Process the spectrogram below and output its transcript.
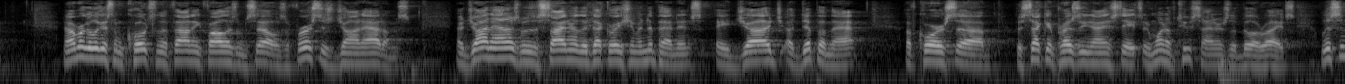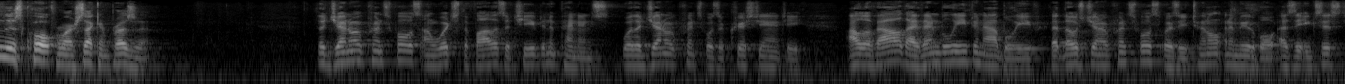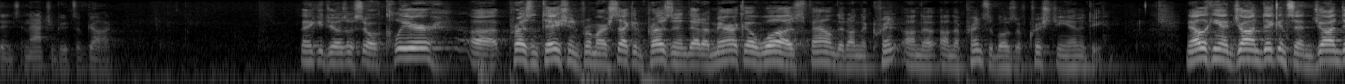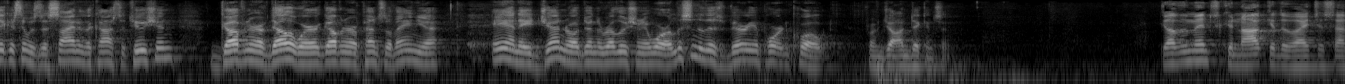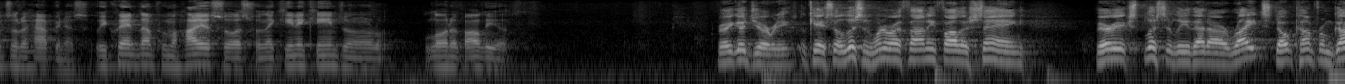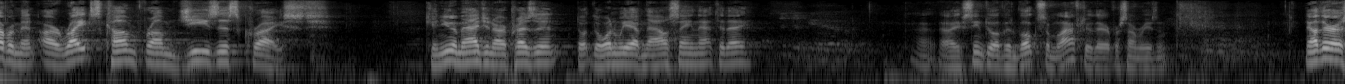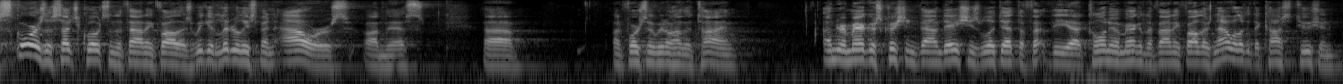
Now, we're going to look at some quotes from the founding fathers themselves. The first is John Adams. Now, John Adams was a signer of the Declaration of Independence, a judge, a diplomat, of course, uh, the second president of the United States, and one of two signers of the Bill of Rights. Listen to this quote from our second president. The general principles on which the fathers achieved independence were the general principles of Christianity. I will avow that I then believed and now believe that those general principles were as eternal and immutable as the existence and attributes of God. Thank you, Joseph. So, a clear uh, presentation from our second president that America was founded on the, on, the, on the principles of Christianity. Now, looking at John Dickinson. John Dickinson was the signer of the Constitution, governor of Delaware, governor of Pennsylvania, and a general during the Revolutionary War. Listen to this very important quote from John Dickinson. Governments could not give the righteous sense of happiness. We claim them from a higher source, from the King of Kings and the Lord of all the earth. Very good, Jeremy. Okay, so listen, one of our founding fathers saying very explicitly that our rights don't come from government, our rights come from Jesus Christ. Can you imagine our president, the, one we have now, saying that today? I seem to have invoked some laughter there for some reason. Now, there are scores of such quotes in the Founding Fathers. We could literally spend hours on this. Uh, unfortunately, we don't have the time. Under America's Christian foundations, we looked at the, the uh, colonial America, the Founding Fathers. Now we'll look at the Constitution.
